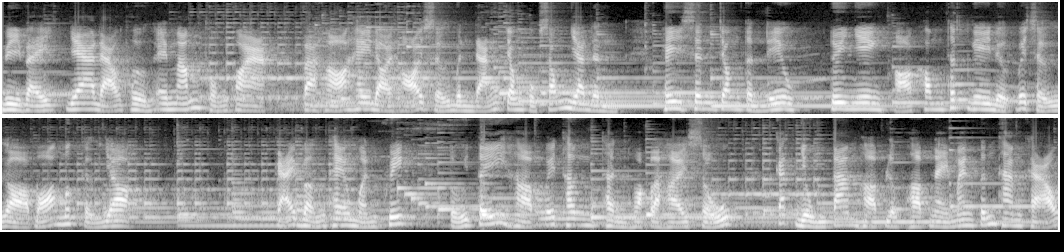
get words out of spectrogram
Vì vậy, gia đạo thường êm ấm, thuận hòa và họ hay đòi hỏi sự bình đẳng trong cuộc sống gia đình, hy sinh trong tình yêu. Tuy nhiên, họ không thích nghi được với sự gò bó mất tự do cải vận theo mệnh khuyết tuổi tý hợp với thân thìn hoặc là hợi sửu cách dùng tam hợp, lục hợp này mang tính tham khảo.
